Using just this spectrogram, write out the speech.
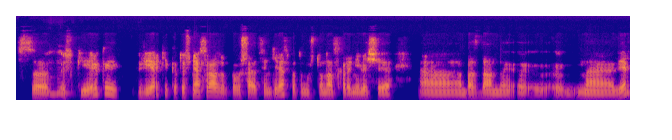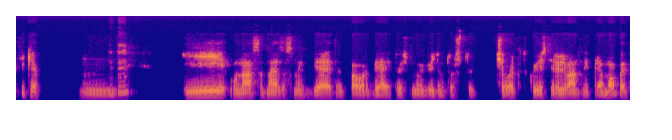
с mm-hmm. SQL, вертика. То есть у меня сразу повышается интерес, потому что у нас хранилище э, баз данных э, э, на вертике. Mm-hmm. И у нас одна из основных BI – это Power BI. То есть мы видим то, что человек такой есть релевантный прям опыт,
